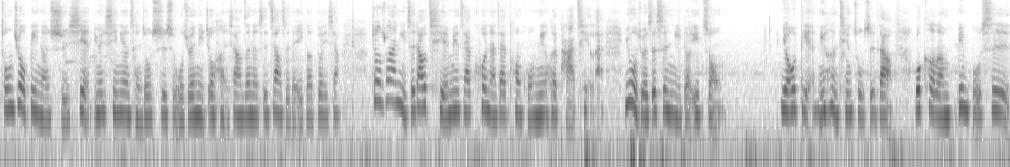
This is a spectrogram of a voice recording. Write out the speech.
终究必能实现，因为信念成就事实。我觉得你就很像，真的是这样子的一个对象。就算你知道前面再困难、再痛苦，你也会爬起来，因为我觉得这是你的一种优点，你很清楚知道，我可能并不是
